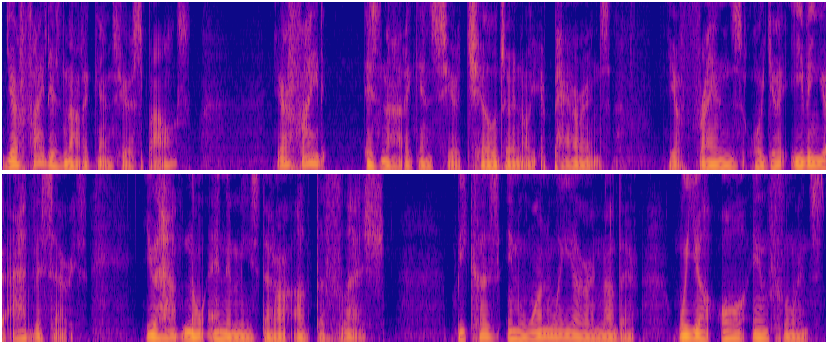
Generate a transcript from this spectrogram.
your fight is not against your spouse. Your fight is not against your children or your parents your friends, or your even your adversaries. You have no enemies that are of the flesh, because in one way or another, we are all influenced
